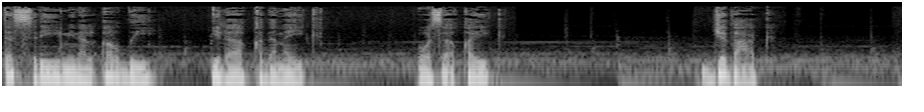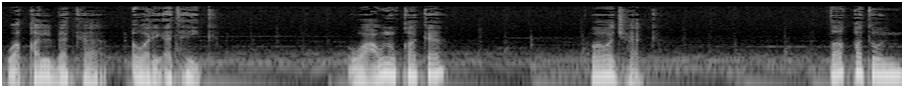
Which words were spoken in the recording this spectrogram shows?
تسري من الأرض إلى قدميك. وساقيك جذعك وقلبك ورئتيك وعنقك ووجهك. طاقة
